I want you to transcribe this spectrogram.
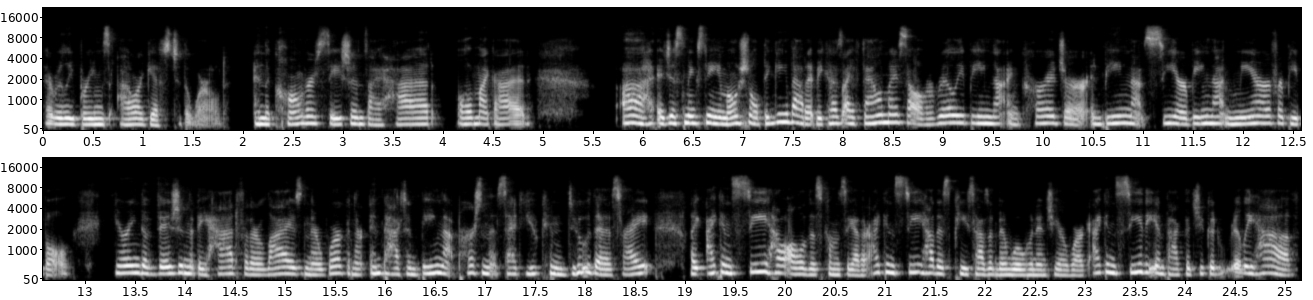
that really brings our gifts to the world. And the conversations I had, oh my God, ah, it just makes me emotional thinking about it because I found myself really being that encourager and being that seer, being that mirror for people, hearing the vision that they had for their lives and their work and their impact, and being that person that said, You can do this, right? Like, I can see how all of this comes together. I can see how this piece hasn't been woven into your work. I can see the impact that you could really have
